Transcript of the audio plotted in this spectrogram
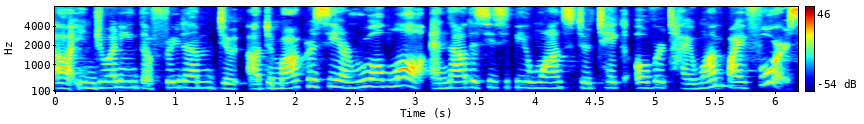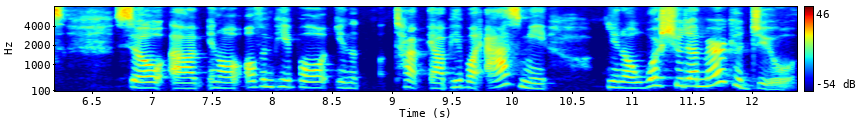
uh, enjoying the freedom de- uh, democracy and rule of law. And now the ccp wants to take over taiwan by force. So uh, you know often people you know uh, people ask me you know what should america do?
